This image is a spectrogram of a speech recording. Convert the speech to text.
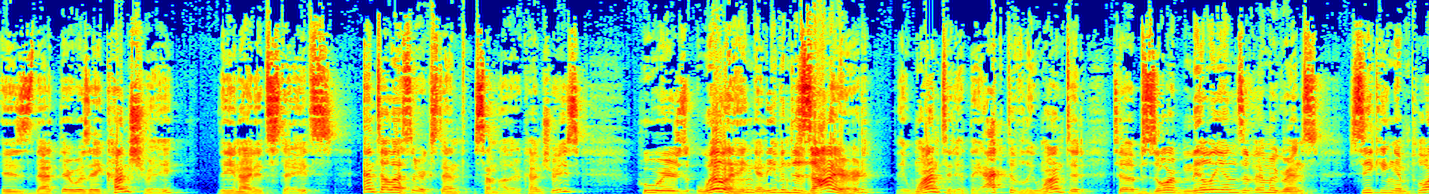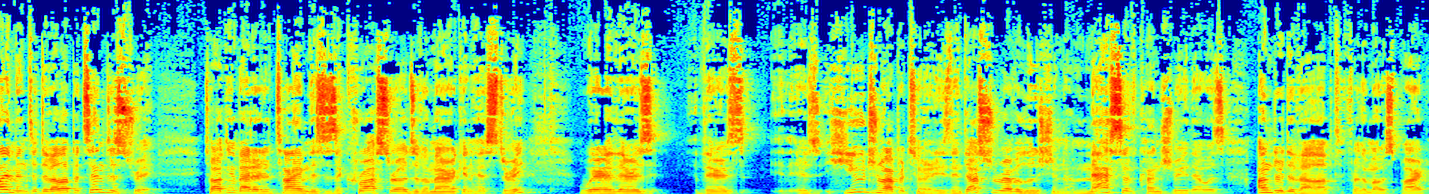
is that there was a country, the United States, and to a lesser extent some other countries, who was willing and even desired, they wanted it, they actively wanted to absorb millions of immigrants seeking employment to develop its industry. Talking about at a time this is a crossroads of American history where there's there's there's huge new opportunities. The Industrial Revolution, a massive country that was underdeveloped for the most part,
